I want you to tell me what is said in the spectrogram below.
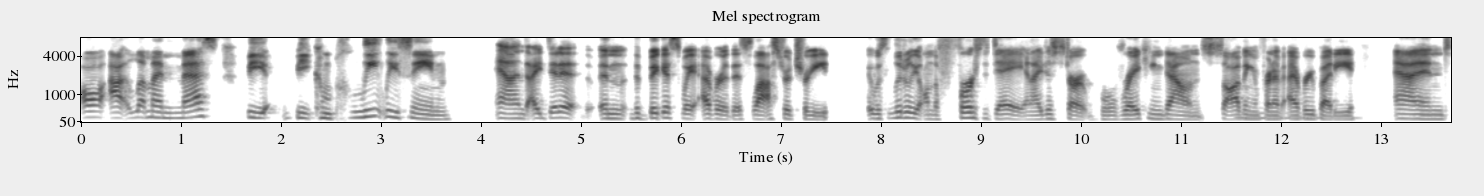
all I let my mess be be completely seen. And I did it in the biggest way ever this last retreat it was literally on the first day and I just start breaking down, sobbing in front of everybody. Mm. And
